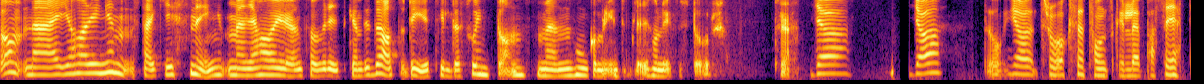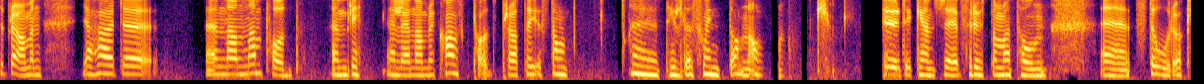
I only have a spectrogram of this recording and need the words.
om, nej, jag har ingen stark gissning men jag har ju en favoritkandidat och det är ju Tilda Swinton. Men hon kommer ju inte bli, hon är för stor. Tror jag. Ja, ja då, jag tror också att hon skulle passa jättebra men jag hörde en annan podd, en, britt, eller en amerikansk podd, prata just om eh, Tilda Swinton och det kanske, förutom att hon är stor och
